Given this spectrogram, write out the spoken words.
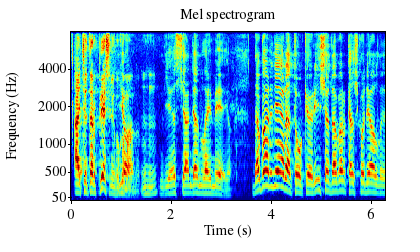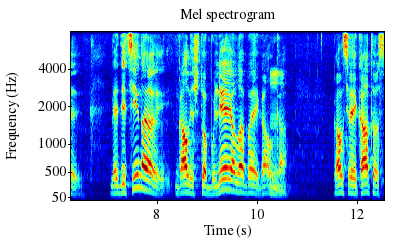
A, čia tarp priešininkų komandų. Jo, mhm. Jis šiandien laimėjo. Dabar nėra tokio ryšio, dabar kažkodėl medicina gal ištobulėjo labai, gal mm. ką. Gal sveikatos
